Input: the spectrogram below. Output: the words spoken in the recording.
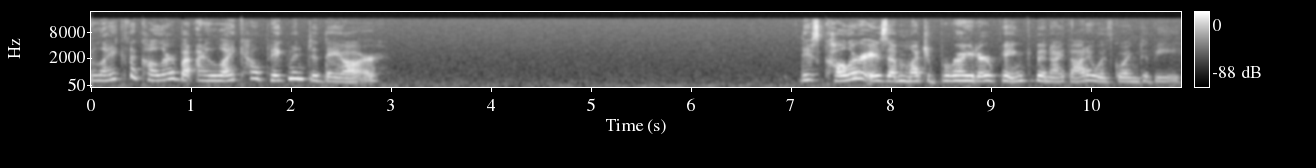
I like the color, but I like how pigmented they are. This color is a much brighter pink than I thought it was going to be.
